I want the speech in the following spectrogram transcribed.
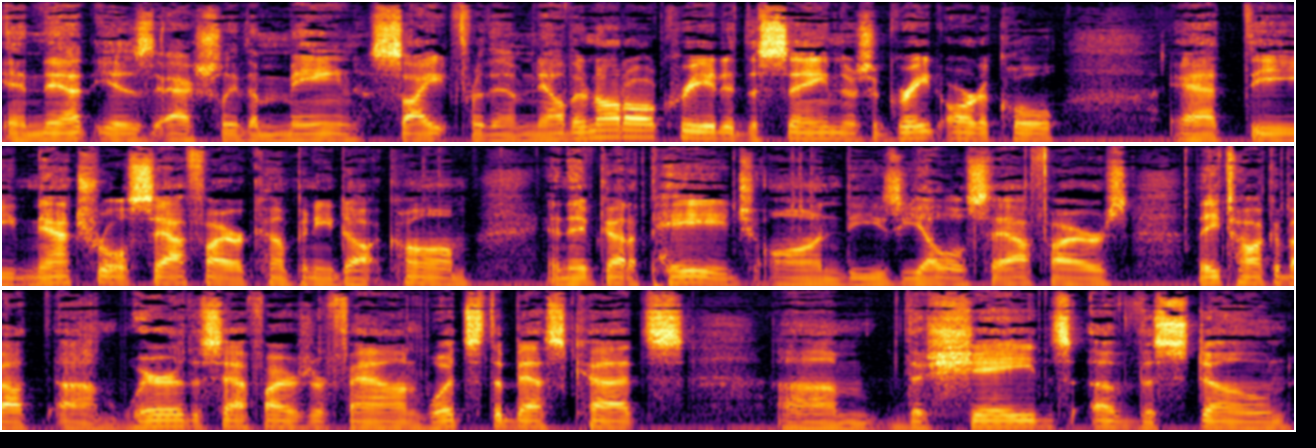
and that is actually the main site for them. Now, they're not all created the same. There's a great article at the naturalsapphirecompany.com and they've got a page on these yellow sapphires. They talk about um, where the sapphires are found, what's the best cuts, um, the shades of the stone.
